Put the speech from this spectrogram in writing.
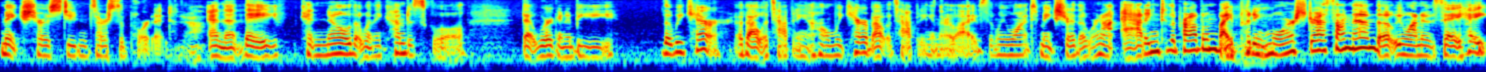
make sure students are supported Yeah. and that they can know that when they come to school that we're going to be that we care about what's happening at home we care about what's happening in their lives and we want to make sure that we're not adding to the problem by mm-hmm. putting more stress on them that we want to say hey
